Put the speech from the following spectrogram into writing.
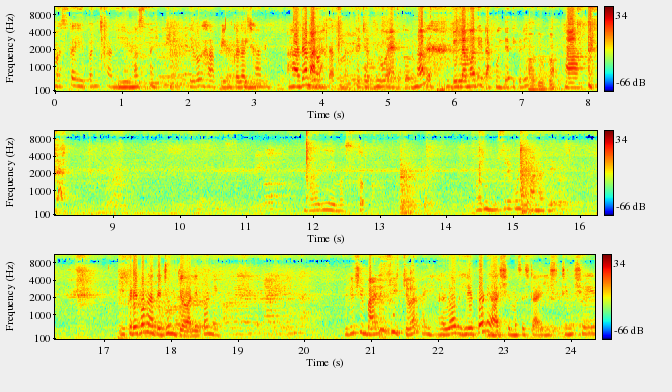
मस्त हे पण छान आहे. हे मस्त आहे. हे बघ हा पिंक कलर छान आहे. हा द्या मला. त्याच्यात घेऊ ऍड करून हा. बिल्लामध्ये टाकून द्या तिकडे. हा देऊ का? हा. भारी आहे मस्त. अजून दुसरे कोणते कानातले इकडे बघ ना ते झुमकेवाले पण आहे. त्या दिवशी बायडल फीचर काही हे? बघ हे पण आहे अशी मस्त स्टायलिश तीनशे.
